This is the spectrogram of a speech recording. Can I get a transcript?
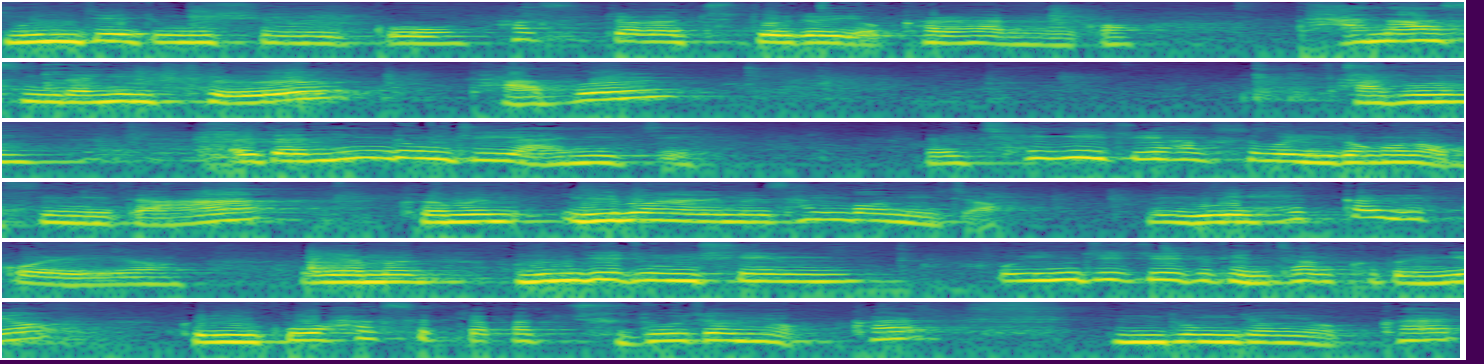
문제 중심이고, 학습자가 주도적 역할을 하는 거. 다 나왔습니다. 힌트. 답은, 답은, 일단 행동주의 아니지. 체계주의 학습을 이런 건 없습니다. 그러면 1번 아니면 3번이죠. 근데 이게 헷갈릴 거예요. 왜냐면 문제 중심, 뭐 인지주의도 괜찮거든요. 그리고 학습자가 주도적 역할, 능동적 역할.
